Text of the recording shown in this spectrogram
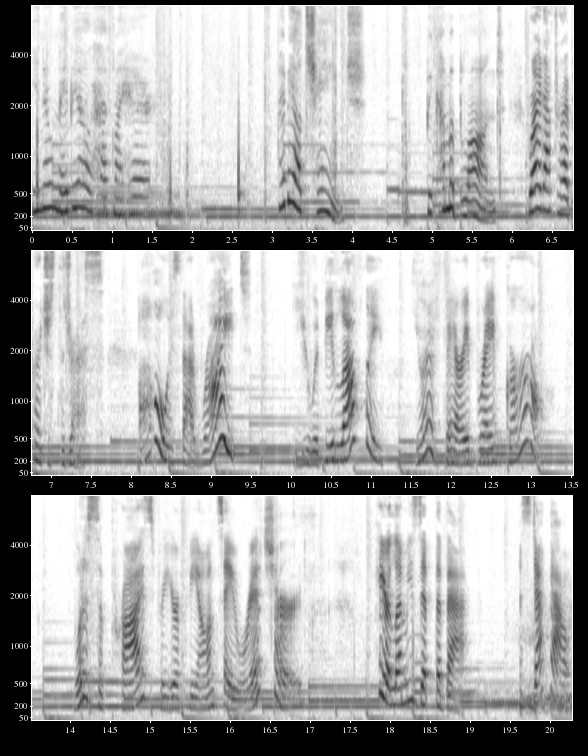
You know, maybe I'll have my hair. Maybe I'll change. Become a blonde right after I purchase the dress. Oh, is that right? You would be lovely. You're a very brave girl. What a surprise for your fiance, Richard. Here, let me zip the back. Step out.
